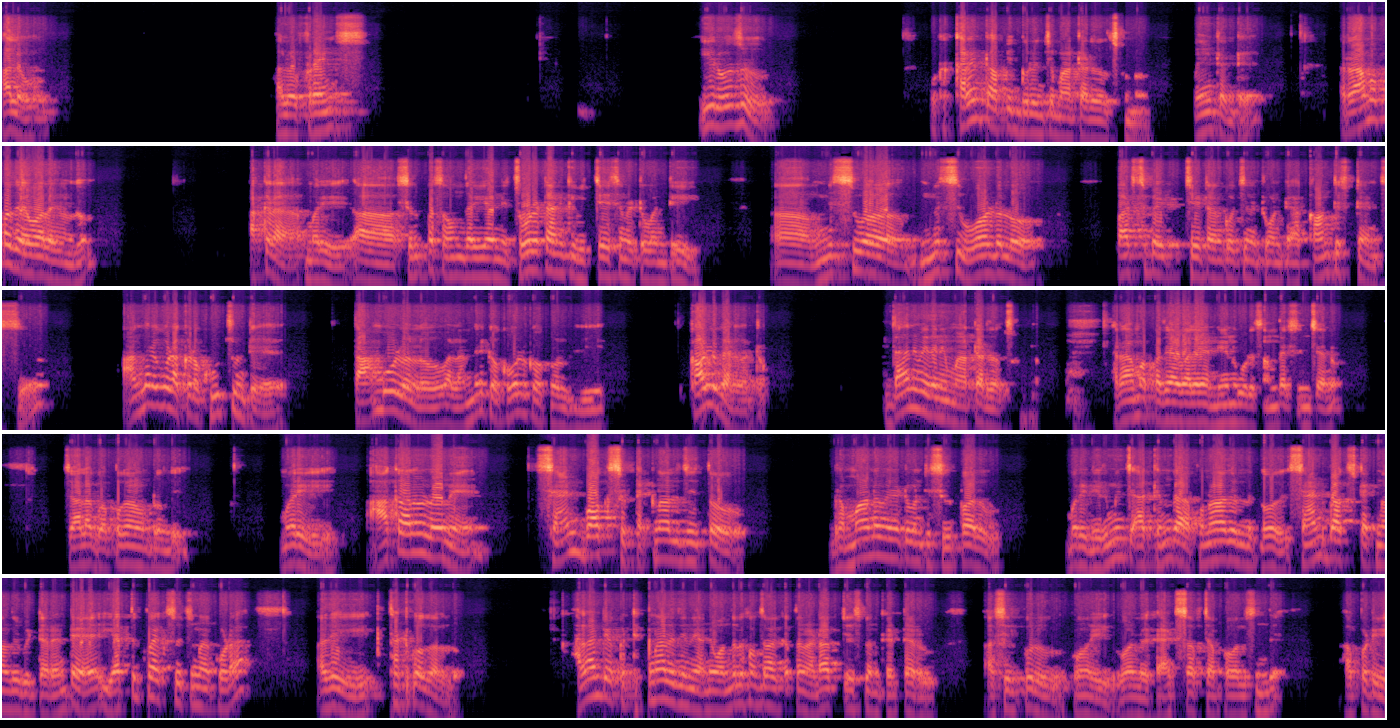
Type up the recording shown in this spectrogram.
Hello hello friends ఈరోజు ఒక current topic గురించి మాట్లాడదలుచుకున్నాం. ఏంటంటే రామప్ప దేవాలయంలో అక్కడ మరి ఆ శిల్ప సౌందర్యాన్ని చూడటానికి విచ్చేసినటువంటి మిస్ వ- మిస్ వరల్డ్లో పార్టిసిపేట్ చేయడానికి వచ్చినటువంటి ఆ కాంటెస్టెంట్స్ అందరూ కూడా అక్కడ కూర్చుంటే తాంబూలంలో వాళ్ళందరికీ ఒకళ్ళకి ఒకళ్ళకి కాళ్ళు గడగటం దాని మీద నేను మాట్లాడదలుచుకున్నాను రామప్ప దేవాలయం నేను కూడా సందర్శించాను. చాలా గొప్పగా ఉంటుంది. మరి ఆ కాలంలోనే శాండ్ బాక్స్ టెక్నాలజీతో బ్రహ్మాండమైనటువంటి శిల్పాలు మరి నిర్మించి ఆ కింద పునాదులకు శాండ్ బాక్స్ టెక్నాలజీ పెట్టారంటే ఎర్త్ క్వాక్స్ వచ్చినా కూడా అది తట్టుకోగలదు. అలాంటి యొక్క టెక్నాలజీని అన్ని వందల సంవత్సరాల క్రితం అడాప్ట్ చేసుకొని కట్టారు ఆ శిల్పులు. మరి వాళ్ళు హ్యాట్స్ ఆఫ్ చెప్పవలసిందే. అప్పటి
